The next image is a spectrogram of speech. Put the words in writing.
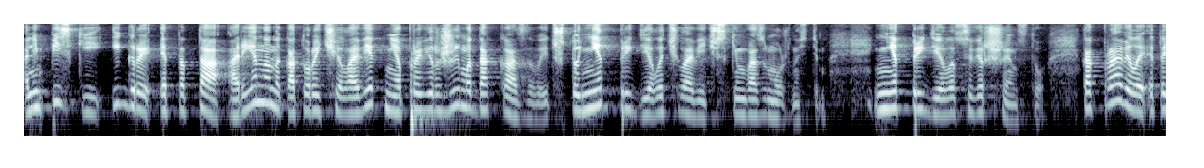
Олимпийские игры – это та арена, на которой человек неопровержимо доказывает, что нет предела человеческим возможностям, нет предела совершенству. Как правило, это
